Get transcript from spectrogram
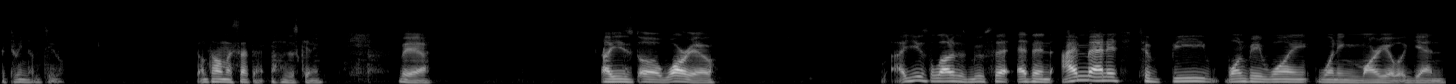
Between them two. Don't tell him I said that. I'm just kidding. But yeah. I used uh, Wario. I used a lot of his moveset, and then I managed to be 1v1 winning Mario again.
